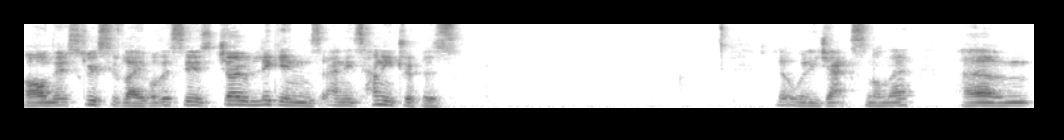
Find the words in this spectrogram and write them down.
on the exclusive label. This is Joe Liggins and his Honeydrippers. Little Willie Jackson on there. Um,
